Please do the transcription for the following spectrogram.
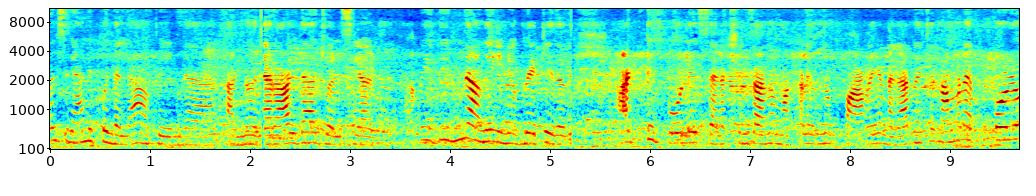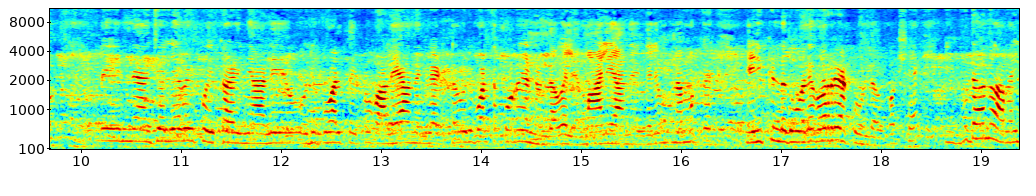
ഫ്രണ്ട്സ് ഞാനിപ്പോൾ ഉണ്ടല്ല പിന്നെ കണ്ണൂർ എറാൾഡ ജ്വൽസിലാണ് അപ്പോൾ ഇത് ഇന്നാണ് ഇനോഗ്രേറ്റ് ചെയ്തത്. അടിപൊളി സെലക്ഷൻസ് ആണ്. മക്കളെ ഒന്നും പറയണ്ട. കാരണം വെച്ചാൽ നമ്മളെപ്പോഴും പിന്നെ ജ്വല്ലറി പോയി കഴിഞ്ഞാൽ ഒരുപോലത്തെ ഇപ്പോൾ വളയാണെങ്കിലും എടുത്ത ഒരുപോലത്തെ കുറേ ഉണ്ടാവും അല്ലേ? മാലയാണെങ്കിലും നമുക്ക് എനിക്കുള്ളതുപോലെ വേറൊരാൾക്കും ഉണ്ടാവും. പക്ഷേ ഇവിടെ എന്ന് പറഞ്ഞാൽ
